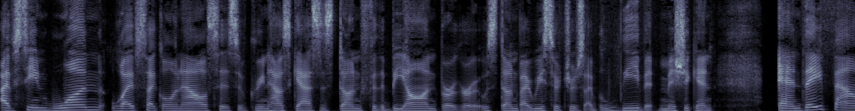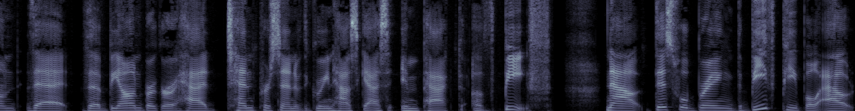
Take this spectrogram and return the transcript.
I've seen one life cycle analysis of greenhouse gases done for the Beyond Burger. It was done by researchers, I believe, at Michigan. And they found that the Beyond Burger had 10% of the greenhouse gas impact of beef. Now, this will bring the beef people out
